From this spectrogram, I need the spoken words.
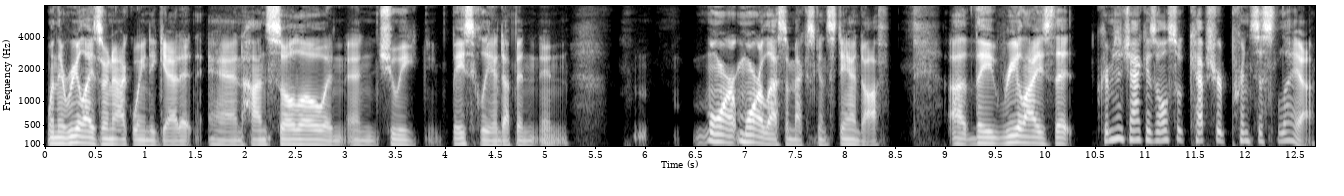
When they realize they're not going to get it, and Han Solo and, and Chewie basically end up in, in more more or less a Mexican standoff, uh, they realize that Crimson Jack has also captured Princess Leia.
